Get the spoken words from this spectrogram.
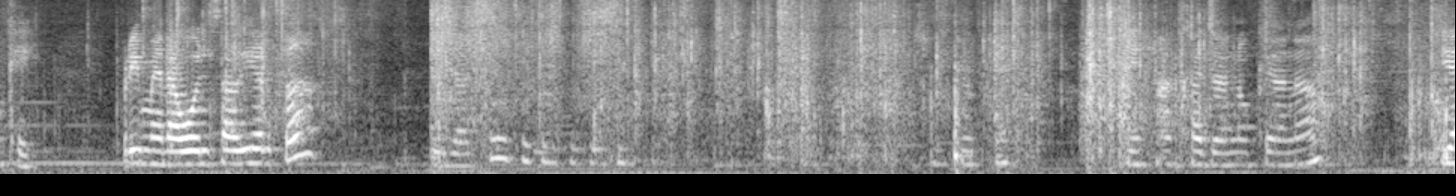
Ok, primera bolsa abierta. Sí, acá ya no queda nada. Y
